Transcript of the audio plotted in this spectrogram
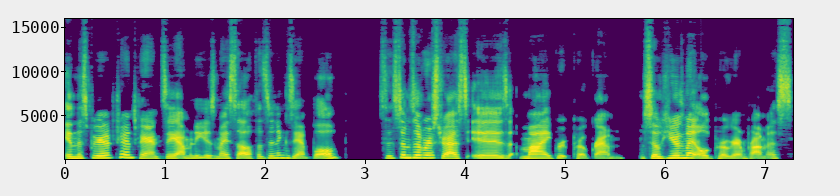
In the spirit of transparency, I'm going to use myself as an example. Systems Over Stress is my group program. So here's my old program promise.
